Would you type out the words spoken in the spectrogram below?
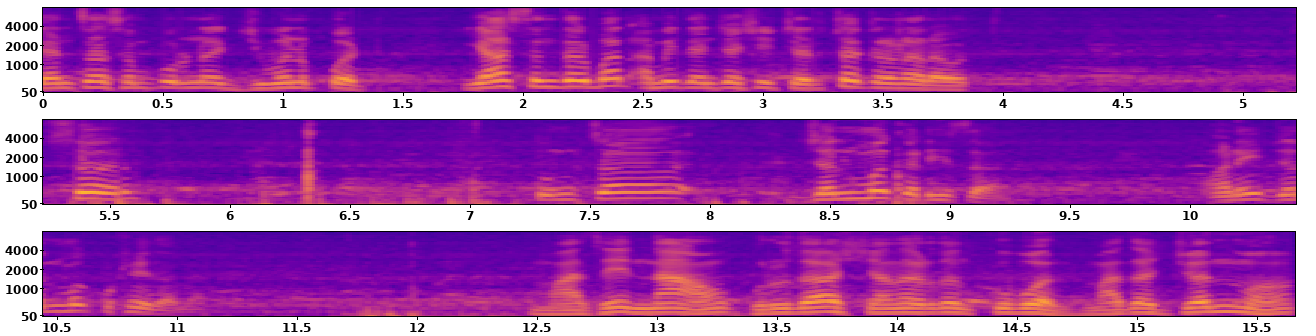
त्यांचा संपूर्ण जीवनपट या संदर्भात आम्ही त्यांच्याशी चर्चा करणार आहोत. सर तुमचा जन्म कधीचा आणि जन्म कुठे झाला? माझे नाव गुरुदास जनार्दन कुबल. माझा जन्म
